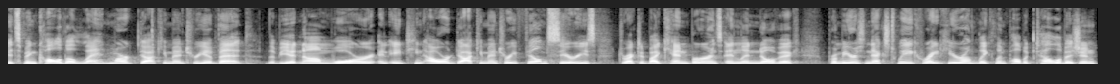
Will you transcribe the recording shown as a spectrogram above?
It's been called a landmark documentary event. The Vietnam War, an 18-hour documentary film series directed by Ken Burns and Lynn Novick, premieres next week right here on Lakeland Public Television.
